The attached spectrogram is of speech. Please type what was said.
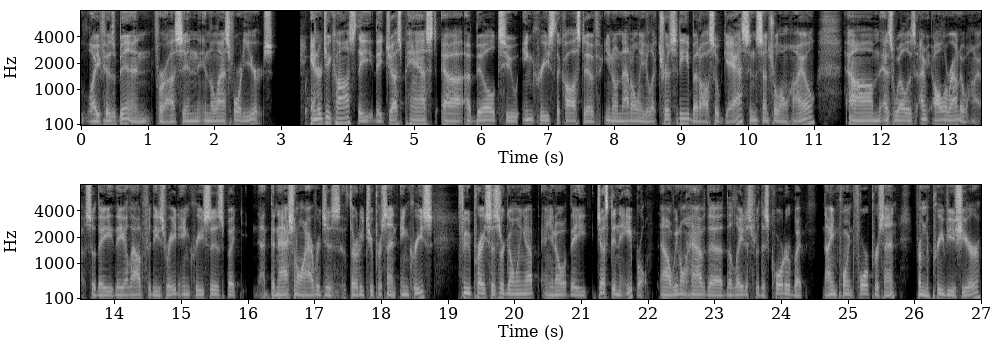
life has been for us in, in the last 40 years. Energy costs, they, they just passed uh, a bill to increase the cost of, you know, not only electricity, but also gas in central Ohio, um, as well as I mean, all around Ohio. So they, they allowed for these rate increases, but the national average is a 32% increase food prices are going up and you know they just in april uh, we don't have the the latest for this quarter but 9.4% from the previous year.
